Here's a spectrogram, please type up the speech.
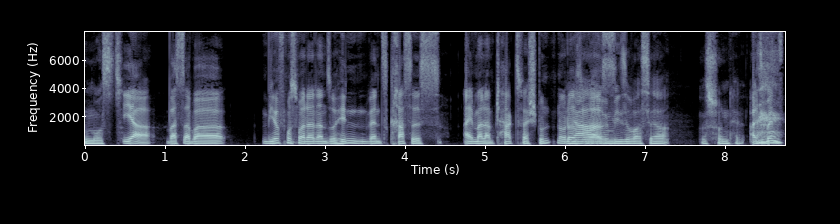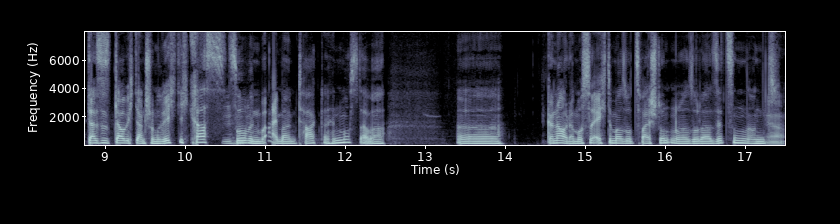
musst. ja, was aber, wie oft muss man da dann so hin, wenn es krass ist? Einmal am Tag zwei Stunden oder ja, sowas? irgendwie sowas, ja. Das ist schon. Also wenn das ist, glaube ich, dann schon richtig krass, Mhm. so wenn du einmal im Tag dahin musst, aber äh, genau, da musst du echt immer so zwei Stunden oder so da sitzen und Ja.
